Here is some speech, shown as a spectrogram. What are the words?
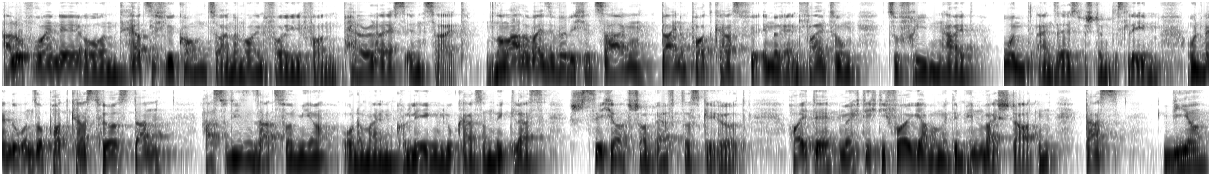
Hallo Freunde und herzlich willkommen zu einer neuen Folge von Paradise Insight. Normalerweise würde ich jetzt sagen, deinem Podcast für innere Entfaltung, Zufriedenheit und ein selbstbestimmtes Leben. Und wenn du unser Podcast hörst, dann hast du diesen Satz von mir oder meinen Kollegen Lukas und Niklas sicher schon öfters gehört. Heute möchte ich die Folge aber mit dem Hinweis starten, dass wir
